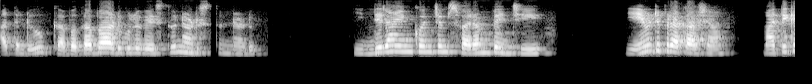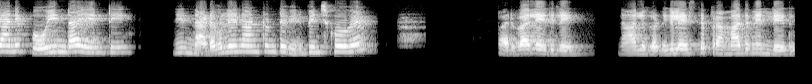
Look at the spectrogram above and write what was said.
అతడు గబగబా అడుగులు వేస్తూ నడుస్తున్నాడు. ఇందిరా ఇంకొంచెం స్వరం పెంచి ఏమిటి ప్రకాశం? మతిగాని పోయిందా ఏంటి? నేను నడవలేనంటుంటే వినిపించుకోవే? పర్వాలేదులే. నాలుగు అడుగులేస్తే ప్రమాదమేం లేదు.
